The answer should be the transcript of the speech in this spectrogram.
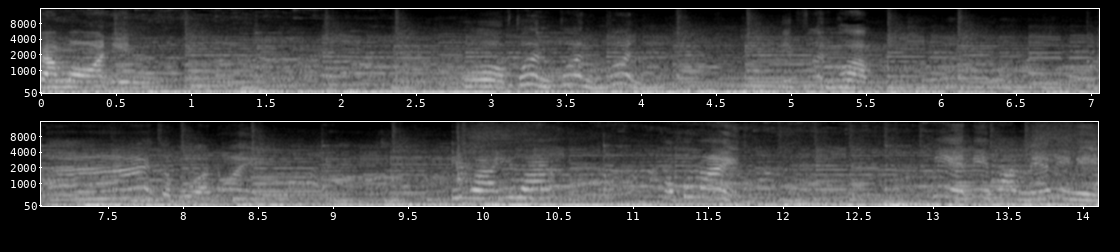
กับหมอดิน โอ้ปื้นปื้นปื้นมีปื้นพร้อมอ้ายกระบัวหน่อย อีวาอีวาขอบคุณหน่อย นี่อันนี้พร้อมเนี้ยนี่นี่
